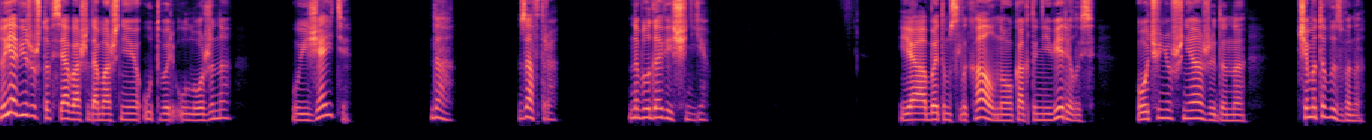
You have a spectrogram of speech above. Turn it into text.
Но я вижу, что вся ваша домашняя утварь уложена. Уезжаете? Да. Завтра. На Благовещенье. Я об этом слыхал, но как-то не верилось. Очень уж неожиданно. Чем это вызвано?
